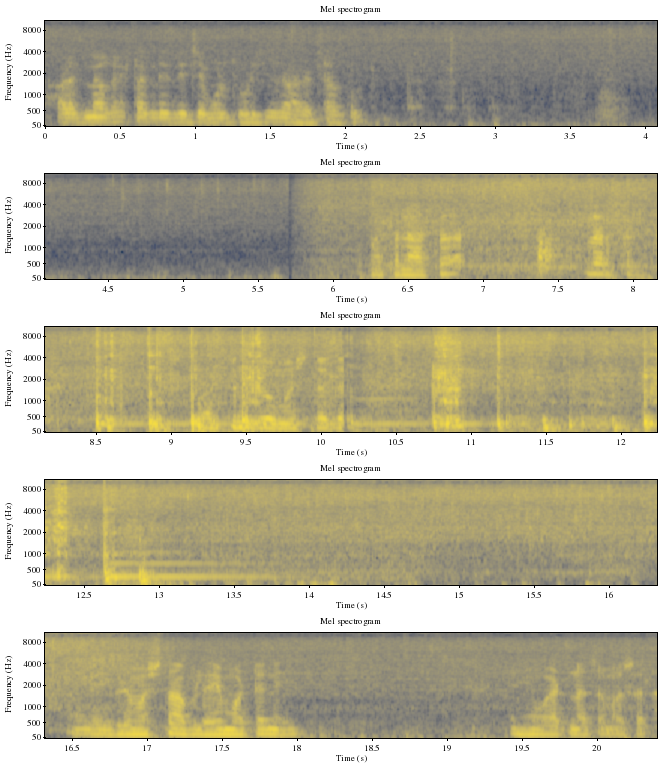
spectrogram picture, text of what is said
हळद मागास टाकले त्याच्यामुळे थोडीशी हळद टाकू. मसाला असा लसूण घेऊ मस्त. इकडे मस्त आपलं हे मटण आहे. आणि वाटणाचा मसाला.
